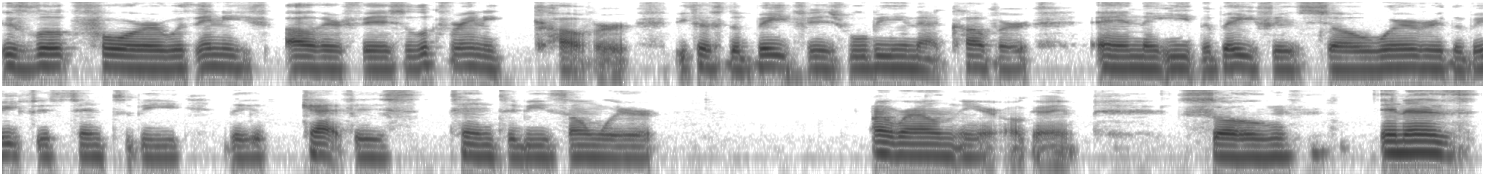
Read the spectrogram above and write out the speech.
is look for with any other fish, look for any cover because the bait fish will be in that cover and they eat the bait fish. So wherever the bait fish tend to be, the catfish tend to be somewhere around there. Okay. So and as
